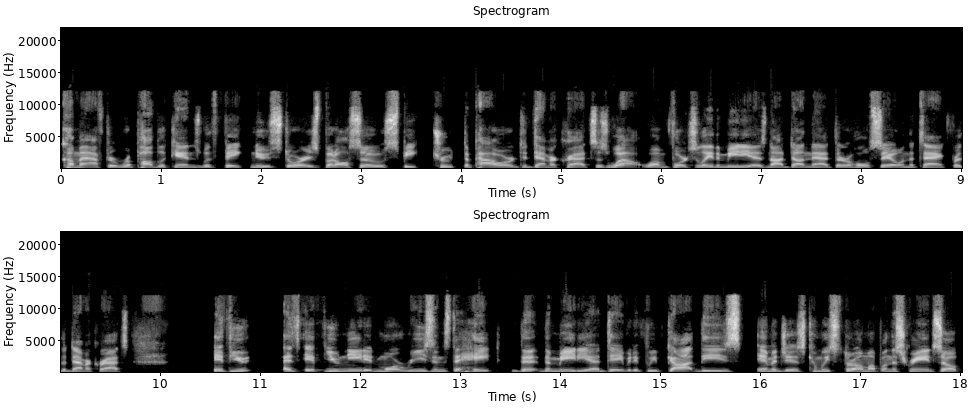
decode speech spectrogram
come after Republicans with fake news stories, but also speak truth to power to Democrats as well. Well, unfortunately, the media has not done that. They're wholesale in the tank for the Democrats. If you as if you needed more reasons to hate the, the media. David, if we've got these images, can we throw them up on the screen? So,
